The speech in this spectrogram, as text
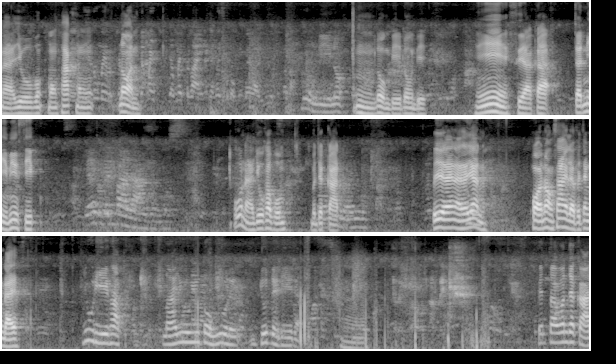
น่าอยู่หมองพักหมองนอนดีเนาะอืมโล่งดีโล่งดี นี่เสือกะจอนนี่มิวสิกโอ้หนาอยู่ครับผมบรรยากาศเป็นยังไงนายสายันพอน้องไส้แล้วเป็นจังใดอยู่ดีครับนาอยู่อยู่ตรงอยู่เลยจุดได้ดีเนี่ยอืมเป็นตาบรรยากาศ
